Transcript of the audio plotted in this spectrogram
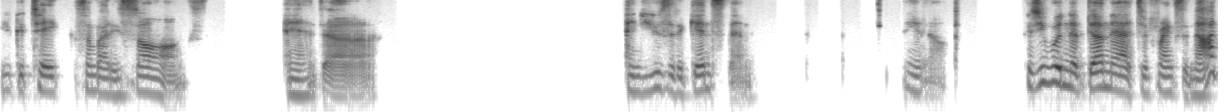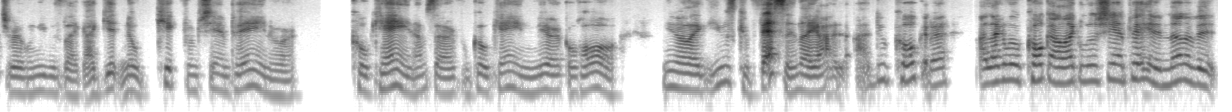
you could take somebody's songs and uh, and use it against them. You know, because you wouldn't have done that to Frank Sinatra when he was like, "I get no kick from champagne or cocaine." I'm sorry, from cocaine, Miracle Hall. You know, like he was confessing, like I, I do coke and I, I like a little coke, I like a little champagne, and none of it,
